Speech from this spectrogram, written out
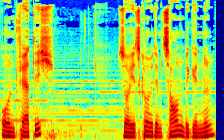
Und fertig. So, jetzt können wir mit dem Zaun beginnen.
